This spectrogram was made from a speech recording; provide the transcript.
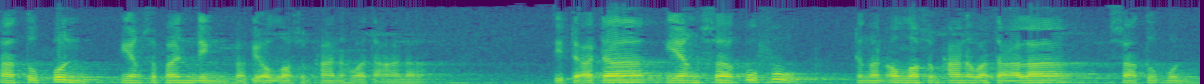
satupun yang sebanding bagi Allah Subhanahu wa taala. Tidak ada yang sekufu dengan Allah Subhanahu wa taala satupun.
